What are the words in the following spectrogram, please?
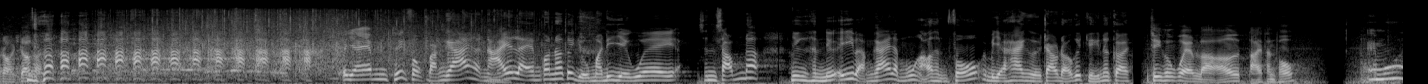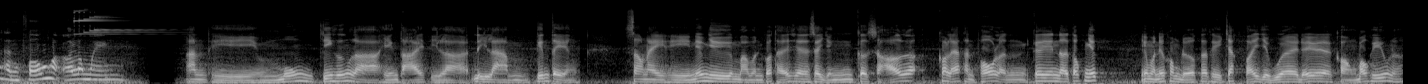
chết rồi chết rồi. Bây giờ em thuyết phục bạn gái hồi nãy là em có nói cái vụ mà đi về quê sinh sống đó nhưng hình như ý bạn gái là muốn ở thành phố. Bây giờ hai người trao đổi cái chuyện đó coi. Chí hướng của em là ở tại thành phố. Em muốn ở thành phố hoặc ở long an. Anh thì muốn chí hướng là hiện tại thì là đi làm kiếm tiền. Sau này thì nếu như mà mình có thể xây- xây dựng cơ sở á, có lẽ thành phố là cái nơi tốt nhất. Nhưng mà nếu không được á, thì chắc phải về quê để còn báo hiếu nữa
